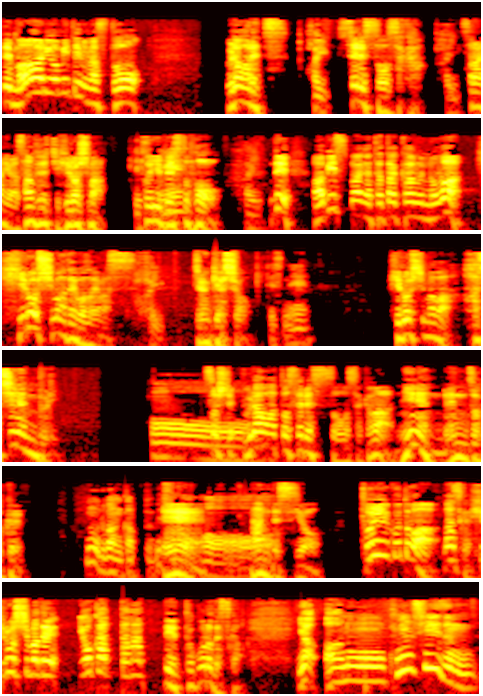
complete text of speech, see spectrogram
で、周りを見てみますと、浦和レッズ、はい。セレッソ大阪、はい。さらにはサンフレッチェ広島というベスト4。はい。で、アビスパが戦うのは広島でございます。はい。準決勝。ですね。広島は8年ぶり。そして浦和とセレッソ大阪は2年連続のルヴァンカップですええおーなんですよ。ということは、なんですか、広島で良かったなっていうところですか？いや、あのー今シーズン、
